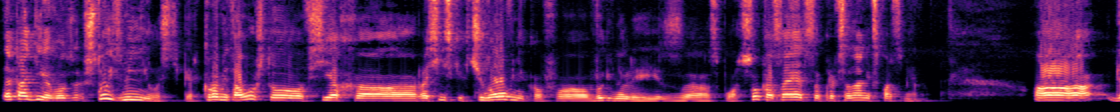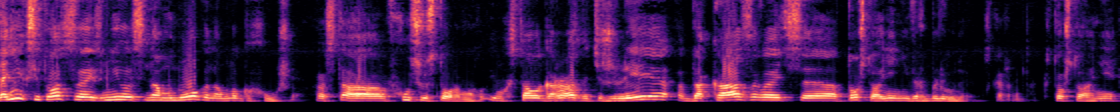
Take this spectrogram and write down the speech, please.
это идея. Вот что изменилось теперь? Кроме того, что всех э, российских чиновников э, выгнали из э, спорта. Что касается профессиональных спортсменов. А для них ситуация изменилась намного-намного хуже, в худшую сторону. Им стало гораздо тяжелее доказывать то, что они не верблюды, скажем так. То, что они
